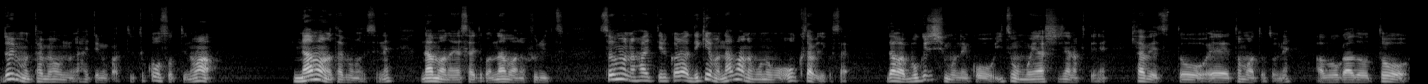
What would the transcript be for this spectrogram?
どういうもの食べ物に入ってるのかっていうと、酵素っていうのは生の食べ物ですよね。生の野菜とか生のフルーツ。そういうもの入ってるから、できれば生のものも多く食べてください。だから僕自身もね、こういつももやしじゃなくてね、キャベツと、えー、トマトとね、アボカドと、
